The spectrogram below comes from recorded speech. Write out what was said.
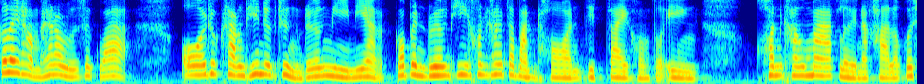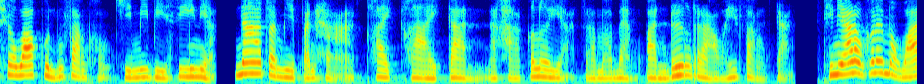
ก็เลยทำให้เรารู้สึกว่า โอ้ยทุกครั้งที่นึกถึงเรื่องนี้เนี่ยก็เป็นเรื่องที่ค่อนข้างจะบั่นทอนจิตใจของตัวเอง ค่อนข้างมากเลยนะคะ แล้วก็เชื่อว่าคุณผู้ฟังของคิมีบีซี่เนี่ยน่าจะมีปัญหาคล้ายๆกันนะคะ ก็เลยอยากจะมาแบ่งปันเรื่องราวให้ฟังกัน ทีนี้เราก็เลยมองว่า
